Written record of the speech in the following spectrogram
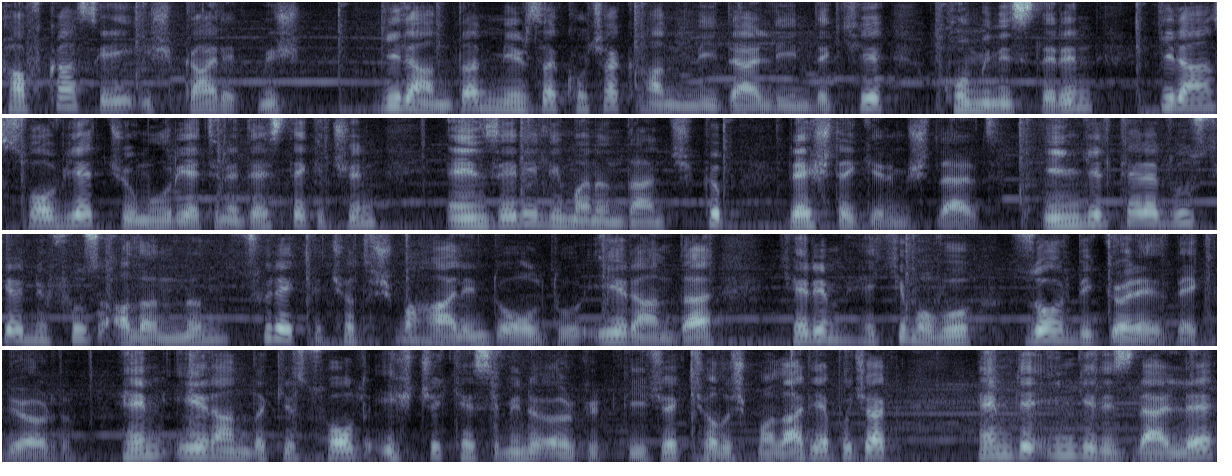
Kafkasya'yı işgal etmiş, Gilan'da Mirza Koçak Han liderliğindeki komünistlerin Gilan Sovyet Cumhuriyeti'ne destek için Enzeli limanından çıkıp Reş'te girmişlerdi. İngiltere-Rusya nüfuz alanının sürekli çatışma halinde olduğu İran'da Kerim Hekimov'u zor bir görev bekliyordu. Hem İran'daki sol işçi kesimini örgütleyecek çalışmalar yapacak hem de İngilizlerle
